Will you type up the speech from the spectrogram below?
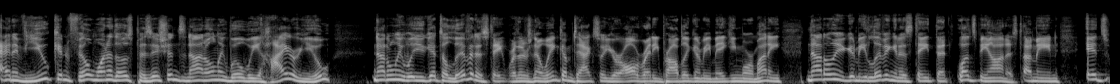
And if you can fill one of those positions, not only will we hire you, not only will you get to live in a state where there's no income tax, so you're already probably going to be making more money, not only are you going to be living in a state that, let's be honest, I mean, it's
